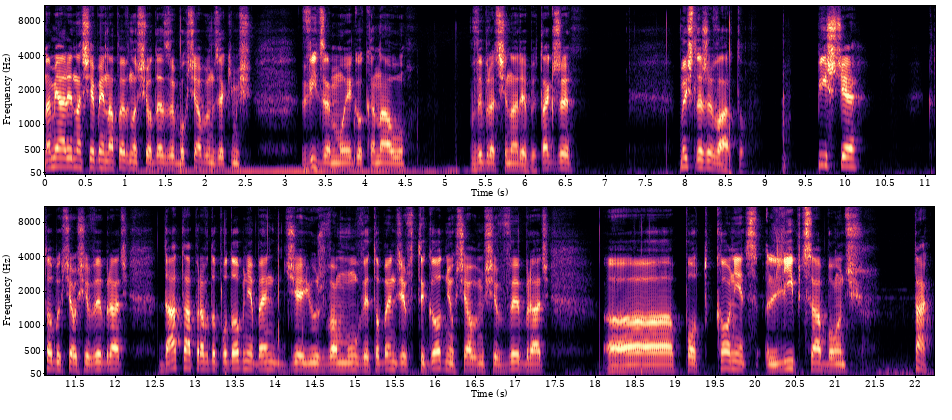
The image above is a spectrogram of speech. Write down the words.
namiary na siebie, na pewno się odezwę, bo chciałbym z jakimś widzem mojego kanału wybrać się na ryby. Także myślę, że warto. Piszcie, kto by chciał się wybrać. Data prawdopodobnie będzie, już Wam mówię, to będzie w tygodniu. Chciałbym się wybrać e, pod koniec lipca, bądź tak,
